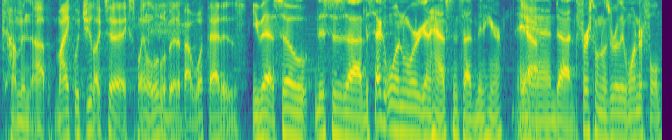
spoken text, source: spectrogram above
coming up. Mike, would you like to explain a little bit about what that is? You bet. So this is uh, the second one we're going to have since I've been here, Yeah. and uh, the first one was really wonderful.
